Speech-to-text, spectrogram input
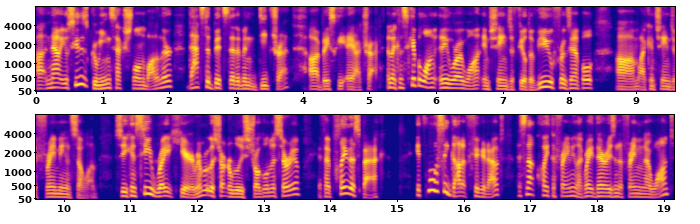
Uh, now you'll see this green section on the bottom there. That's the bits that have been deep tracked, uh, basically AI tracked. And I can skip along anywhere I want and change the field of view, for example. Um, I can change the framing and so on. So you can see right here, remember it was starting to really struggle in this area? If I play this back, it's mostly got it figured out. It's not quite the framing, like right there isn't a framing I want.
